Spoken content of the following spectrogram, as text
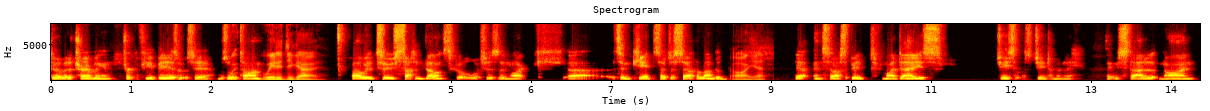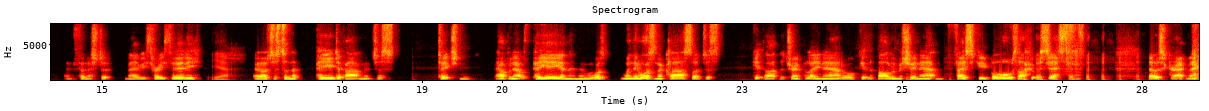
do a bit of travelling and drink a few beers. It was yeah, it was all the time. Where did you go? I went to Sutton Valence School, which is in like uh, it's in Kent, so just south of London. Oh, yeah. Yeah, and so I spent my days. Geez, it was gentlemanly. Think we started at nine and finished at maybe three thirty, Yeah. and I was just in the PE department, just teaching, helping out with PE. And then there was when there wasn't a class, I'd just get like the trampoline out or get the bowling machine out and face a few balls. Like it was just that was great, man.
